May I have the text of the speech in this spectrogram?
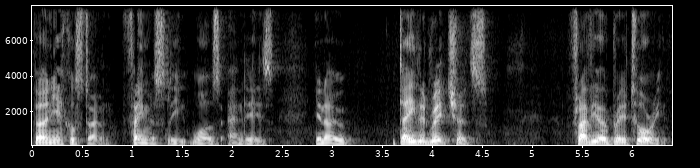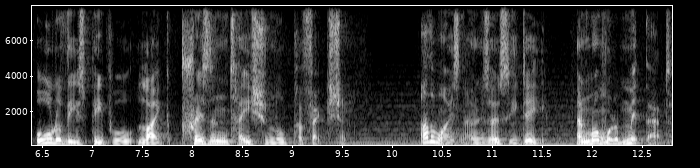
Bernie Ecclestone famously was and is. You know, David Richards, Flavio Briatore, all of these people like presentational perfection, otherwise known as OCD. And Ron will admit that.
